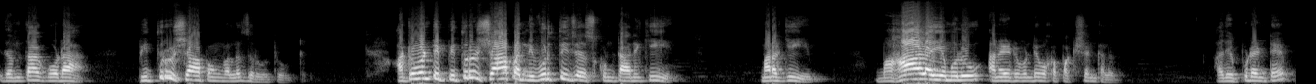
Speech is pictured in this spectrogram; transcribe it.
ఇదంతా కూడా పితృశాపం వల్ల జరుగుతూ ఉంటుంది. అటువంటి పితృశాప నివృత్తి చేసుకుంటానికి మనకి మహాలయములు అనేటువంటి ఒక పక్షం కలదు. అది ఎప్పుడంటే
